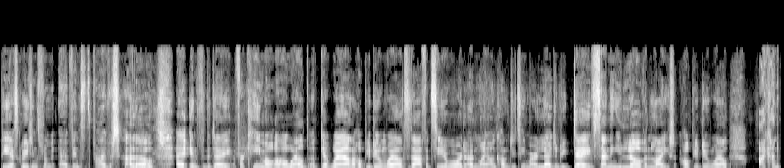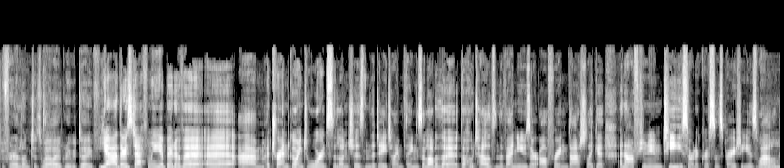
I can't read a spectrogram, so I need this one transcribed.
P.S. Greetings from uh, Vincent's Private. Hello. Uh, in for the day for chemo. Oh, well, uh, get well. I hope you're doing well. Staff at Cedar Ward and my oncology team are legendary. Dave, sending you love and light. Hope you're doing well. I kind of prefer a lunch as well. I agree with Dave. Yeah, there's definitely a bit of a a, um, a trend going towards the lunches and the daytime things. A lot of the, the hotels and the venues are offering that, like a, an afternoon tea sort of Christmas party as well,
